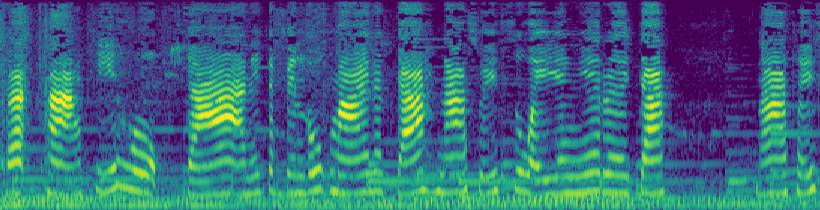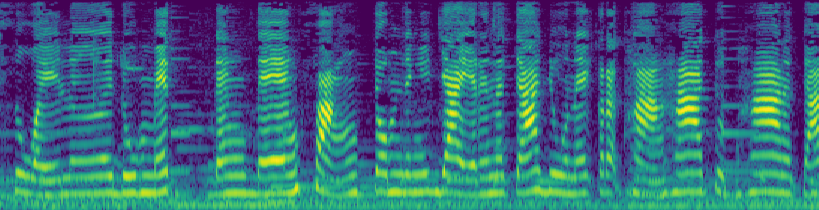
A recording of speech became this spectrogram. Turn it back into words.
กระถางที่หกจ้า อันนี้จะเป็นลูกไม้นะจ๊ะ หน้าสวยๆอย่างนี้เลยจ้ะ หน้าสวยๆเลย ดูเม็ดแดงๆฝังจมอย่างนี้ใหญ่เลยนะจ๊ะ อยู่ในกระถาง 5.5 นะจ๊ะ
